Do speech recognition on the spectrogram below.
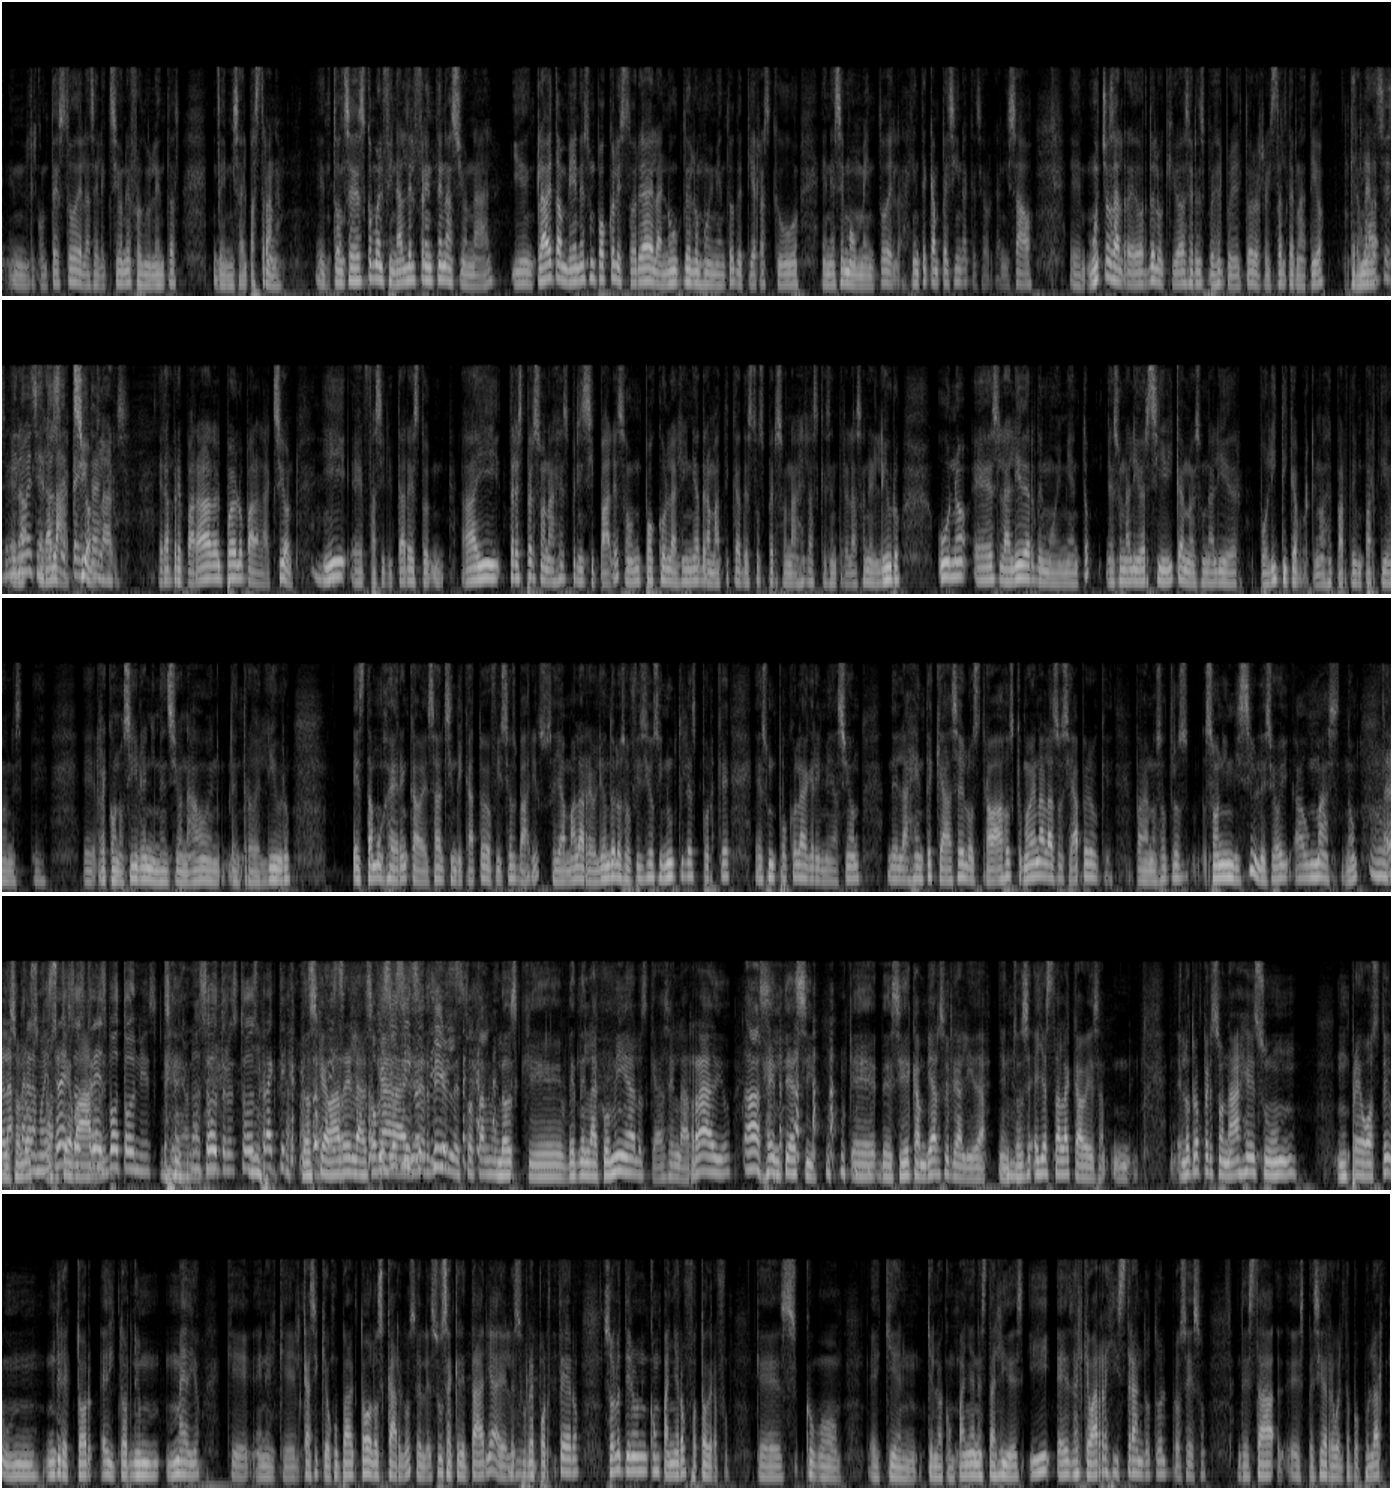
en el contexto de las elecciones fraudulentas de Misael Pastrana. Entonces es como el final del Frente Nacional y en clave también es un poco la historia de la NUC, de los movimientos de tierras que hubo en ese momento, de la gente campesina que se organizaba, eh, muchos alrededor de lo que iba a ser después el proyecto de la revista alternativa, que era, Claro, una, es era- era la 1970. acción. Claro. Era preparar al pueblo para la acción y eh, facilitar esto. Hay tres personajes principales, son un poco las líneas dramáticas de estos personajes las que se entrelazan en el libro. Uno es la líder del movimiento, es una líder cívica, no es una líder política porque no hace parte de un partido eh, eh, reconocible ni mencionado dentro del libro esta mujer encabeza el sindicato de oficios varios, se llama la rebelión de los oficios inútiles porque es un poco la agremiación de la gente que hace los trabajos que mueven a la sociedad, pero que para nosotros son invisibles y hoy aún más, ¿no? Para, la, muestra de esos tres botones, nosotros todos practicamos. Los que barren las oficios inservibles totalmente. Los que venden la comida, los que hacen la radio, ah, gente así, que decide cambiar su realidad. Entonces ella está a la cabeza. El otro personaje es un, un preboste, un, director, editor de un medio que, en el que él casi que ocupa todos los cargos. Él es su secretaria, él es su reportero. Solo tiene un compañero fotógrafo, que es como eh, quien, quien lo acompaña en estas lides y es el que va registrando todo el proceso de esta especie de revuelta popular.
